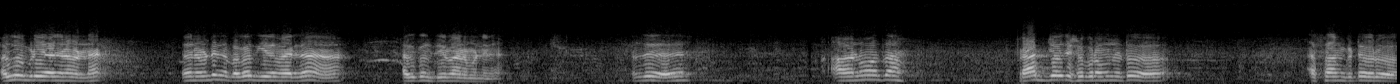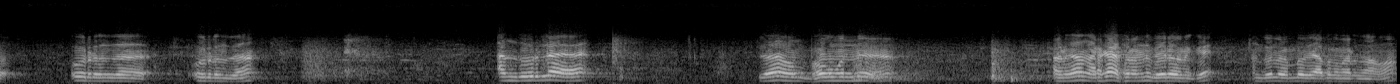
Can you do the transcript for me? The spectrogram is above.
அதுவும் இப்படி யோஜனை பண்ணேன் அதனை பண்ணிட்டு இந்த பகவத்கீதை மாதிரி தான் அதுக்கும் தீர்மானம் பண்ணினேன். வந்து அவனும் தான் பிராக் ஜோதிஷபுரம்னுட்டு அஸ்ஸாம் கிட்ட ஒரு ஊர் இருந்த ஊர் இருந்துதான் அந்த ஊர்ல இதுதான் பௌமன்னு அவனுதான் நரகாசுரன் பேர் அவனுக்கு. அந்த ஊர்ல ரொம்ப வியாபகமா இருந்தான் அவன்.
